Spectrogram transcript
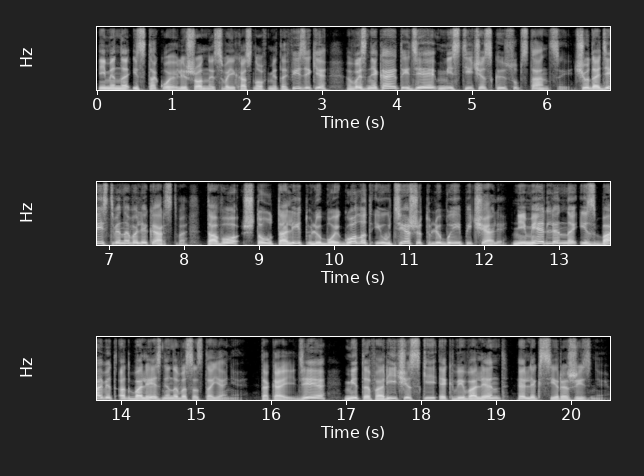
Именно из такой, лишенной своих основ метафизики, возникает идея мистической субстанции, чудодейственного лекарства, того, что утолит любой голод и утешит любые печали, немедленно избавит от болезненного состояния. Такая идея — метафорический эквивалент эликсира жизни.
